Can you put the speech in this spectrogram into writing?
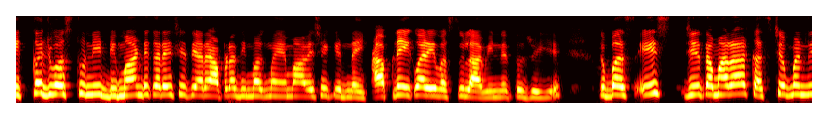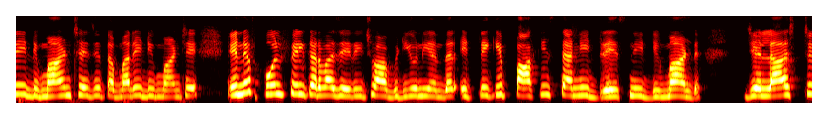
એક જ વસ્તુની ડિમાન્ડ કરે છે, ત્યારે આપણા દિમાગમાં એમ આવે છે કે નહીં, આપણે એકવાર એ વસ્તુ લાવીને તો જોઈએ. તો બસ, એ જ તમારા કસ્ટમરની ડિમાન્ડ છે, જે તમારી ડિમાન્ડ છે, એને ફૂલફિલ કરવા જઈ રહી છું આ વિડીયોની અંદર, એટલે કે પાકિસ્તાની ડ્રેસની ડિમાન્ડ જે લાસ્ટ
